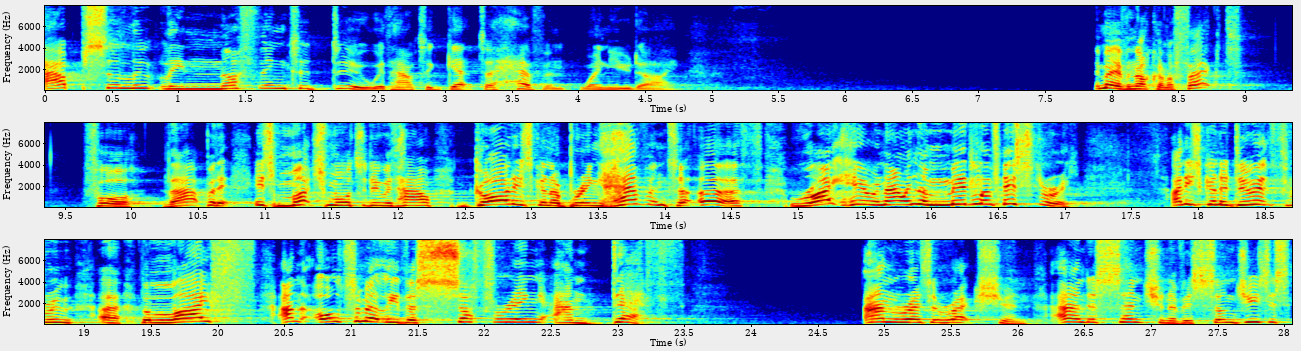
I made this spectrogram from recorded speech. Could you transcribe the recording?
absolutely nothing to do with how to get to heaven when you die. It may have a knock on effect for that, but it, it's much more to do with how God is going to bring heaven to earth right here and now in the middle of history. And He's going to do it through uh, the life and ultimately the suffering and death and resurrection and ascension of His Son Jesus.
